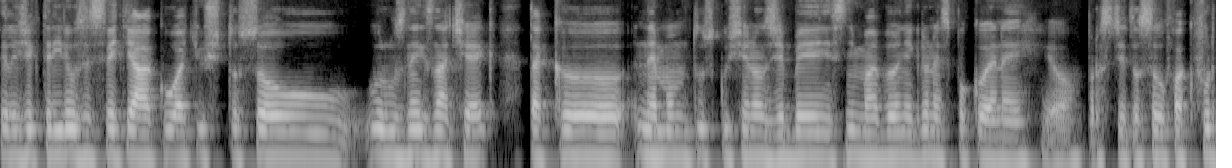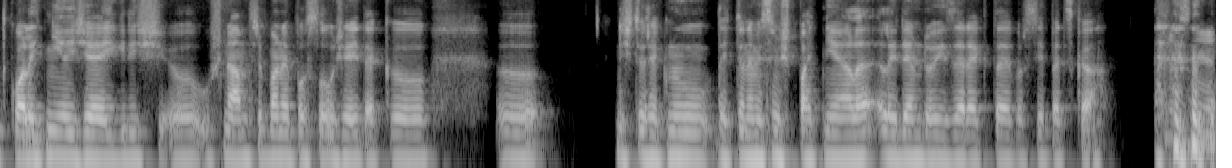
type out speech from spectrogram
Ty lyže, které jdou ze svěťáků, ať už to jsou různých značek, tak uh, nemám tu zkušenost, že by s nimi byl někdo nespokojený, jo. Prostě to jsou fakt furt kvalitní lyže, i když uh, už nám třeba neposloužejí, tak uh, uh, když to řeknu, teď to nemyslím špatně, ale lidem do jízerek, to je prostě pecka. Jasně.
